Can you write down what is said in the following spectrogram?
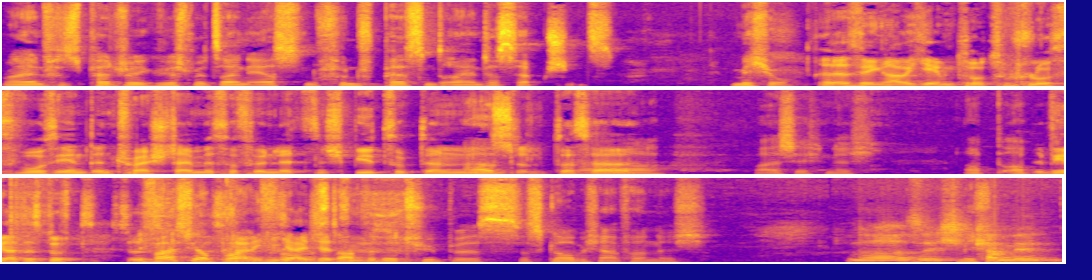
Ryan Fitzpatrick wirft mit seinen ersten fünf Pässen drei Interceptions. Micho. Ja, deswegen habe ich eben so zum Schluss, wo es eben in Trash-Time ist, so für den letzten Spielzug, dann, also, dass er. Ja, weiß ich nicht. Ob, ob, Wie gesagt, das dürft, das, ich weiß nicht, ob Brian Flores dafür der Typ ist. Das glaube ich einfach nicht. Na, also ich Micho. kann mir,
